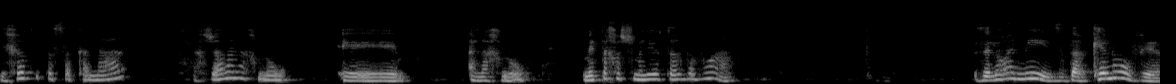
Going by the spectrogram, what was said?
לחיות את הסכנה עכשיו אנחנו, אה, אנחנו, מתח חשמלי יותר גבוה. זה לא אני, זה דרכנו עובר,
